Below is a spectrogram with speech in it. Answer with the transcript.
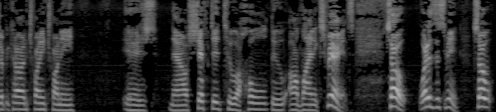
DerpyCon 2020 is now shifted to a whole new online experience. So, what does this mean? So,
